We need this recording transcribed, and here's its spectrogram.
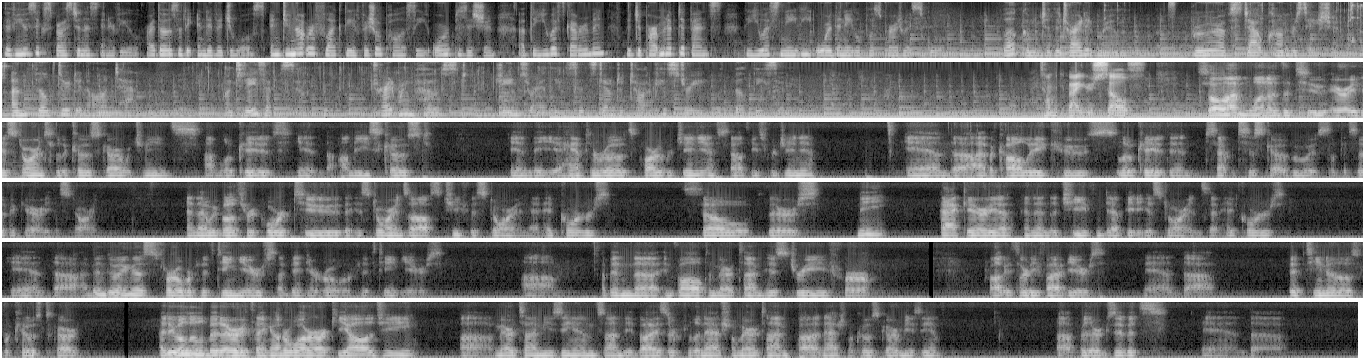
The views expressed in this interview are those of the individuals and do not reflect the official policy or position of the U.S. government, the Department of Defense, the U.S. Navy, or the Naval Postgraduate School. Welcome to the Trident Room, brewer of stout conversation, unfiltered and on tap. On today's episode, Trident Room host James Reilly sits down to talk history with Bill Thiesen. Tell me about yourself. So I'm one of the two area historians for the Coast Guard, which means I'm located in on the East Coast in the Hampton Roads part of Virginia, Southeast Virginia. And uh, I have a colleague who's located in San Francisco who is the Pacific area historian. And then we both report to the historian's office, chief historian at headquarters. So there's me, PAC area, and then the chief and deputy historians at headquarters. And uh, I've been doing this for over 15 years. I've been here for over 15 years. Um, I've been uh, involved in maritime history for probably 35 years, and uh, 15 of those were Coast Guard. I do a little bit of everything underwater archaeology, uh, maritime museums. I'm the advisor for the National Maritime uh, National Coast Guard Museum uh, for their exhibits and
